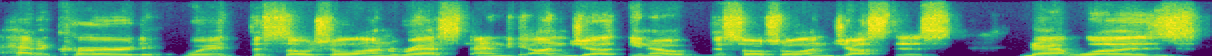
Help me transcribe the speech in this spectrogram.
had occurred with the social unrest and the unjust, you know, the social injustice that was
